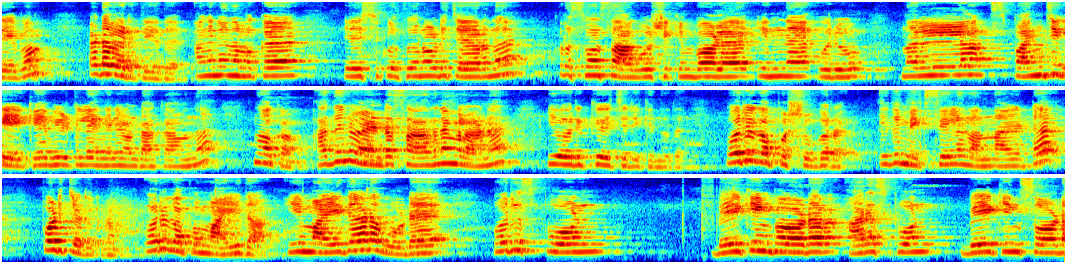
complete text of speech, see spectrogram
ദൈവം ഇടവരുത്തിയത്. അങ്ങനെ നമുക്ക് യേശു ക്രിസ്തുവിനോട് ചേർന്ന് ക്രിസ്മസ് ആഘോഷിക്കുമ്പോൾ ഇന്ന് ഒരു നല്ല സ്പഞ്ച് കേക്ക് വീട്ടിൽ എങ്ങനെ ഉണ്ടാക്കാമെന്ന് നോക്കാം. അതിന് വേണ്ട സാധനങ്ങളാണ് ഈ ഒരുക്കി വെച്ചിരിക്കുന്നത്. ഒരു കപ്പ് ഷുഗർ ഇത് മിക്സിയിൽ നന്നായിട്ട് പൊടിച്ചെടുക്കണം. ഒരു കപ്പ് മൈദ. ഈ മൈദയുടെ കൂടെ ഒരു സ്പൂൺ ബേക്കിംഗ് പൗഡർ അര സ്പൂൺ ബേക്കിംഗ് സോഡ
